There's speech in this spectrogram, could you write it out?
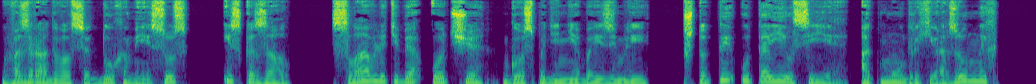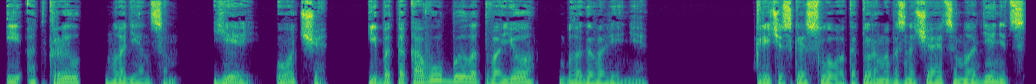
возрадовался Духом Иисус и сказал, «Славлю Тебя, Отче, Господи неба и земли, что Ты утаил сие от мудрых и разумных и открыл младенцам. Ей, Отче, ибо таково было твое благоволение». Греческое слово, которым обозначается младенец,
